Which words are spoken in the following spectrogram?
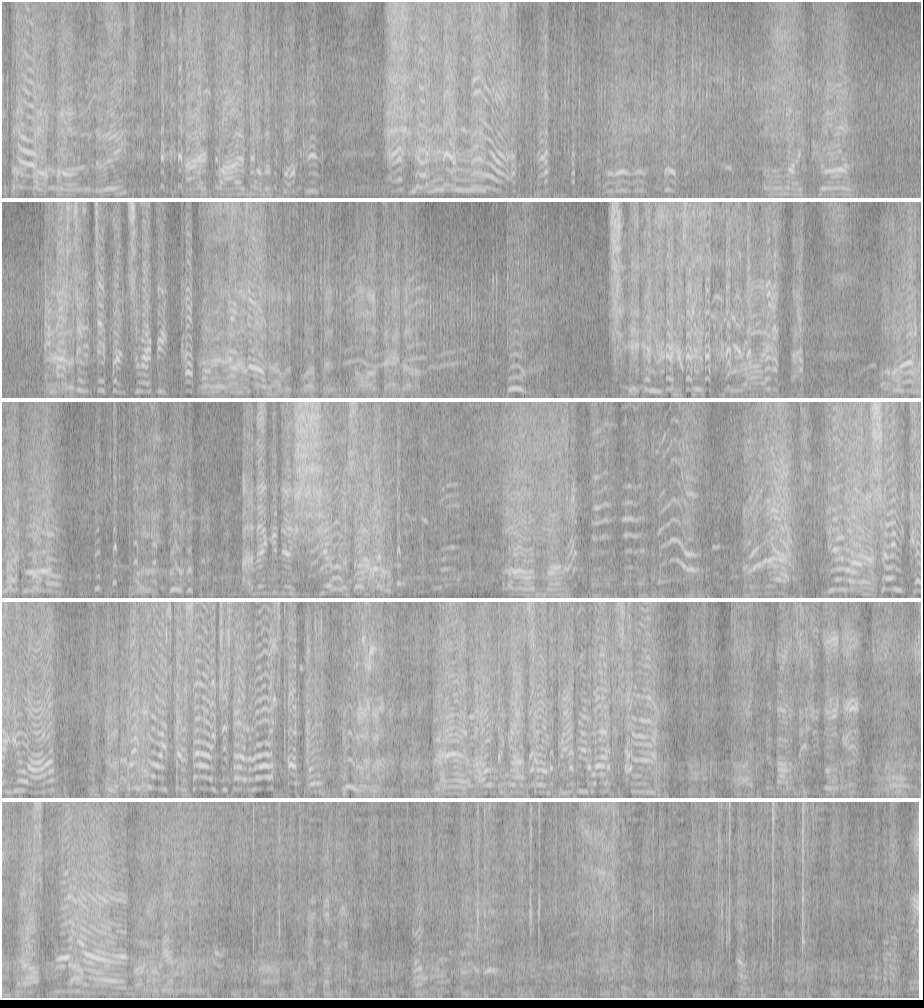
oh, Luise, high five, motherfucker! Oh my god! It must do it different to every couple that comes that, on. was, that was worth it all day long. Jesus Christ! Oh my god! I think it just shit out. Oh man! How's that? You are cheeky, you are. we thought he was going to say just like the last couple. Yeah, I hope you got some baby wipes, dude. Alright, ten dollars each, you go again. That's brilliant. Nah, go again? Okay, I'll be friend.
